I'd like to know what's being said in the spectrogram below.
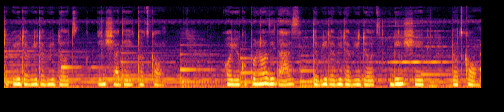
www.binshade.com or you could pronounce it as www.binshade.com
